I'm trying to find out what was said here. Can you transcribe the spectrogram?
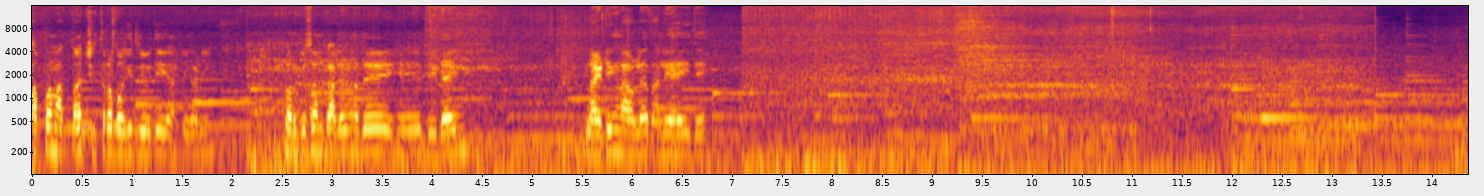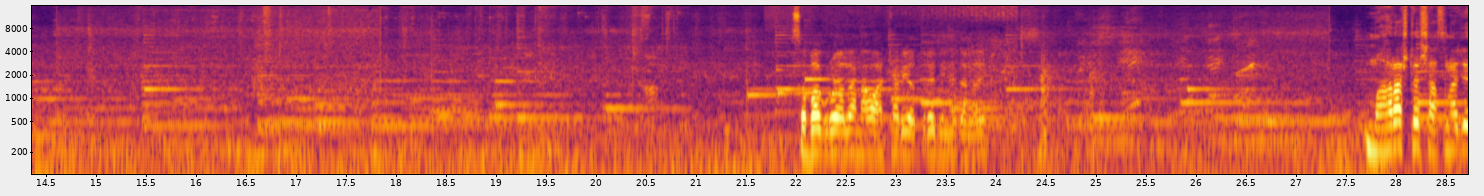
आपण आत्ता चित्र बघितली होती या ठिकाणी. फर्ग्युसन कॉलेजमध्ये हे डिडाईन लाईटिंग लावण्यात आली आहे इथे. सभागृहाला नाव आचार्य अत्रे देण्यात आलं आहे. महाराष्ट्र शासनाचे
